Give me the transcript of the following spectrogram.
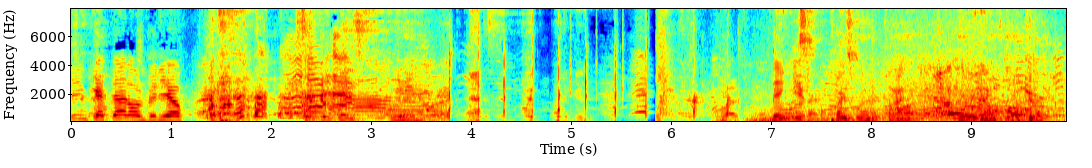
didn't get that on video. Thank you. Second place winner, come on. We go. Come on,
